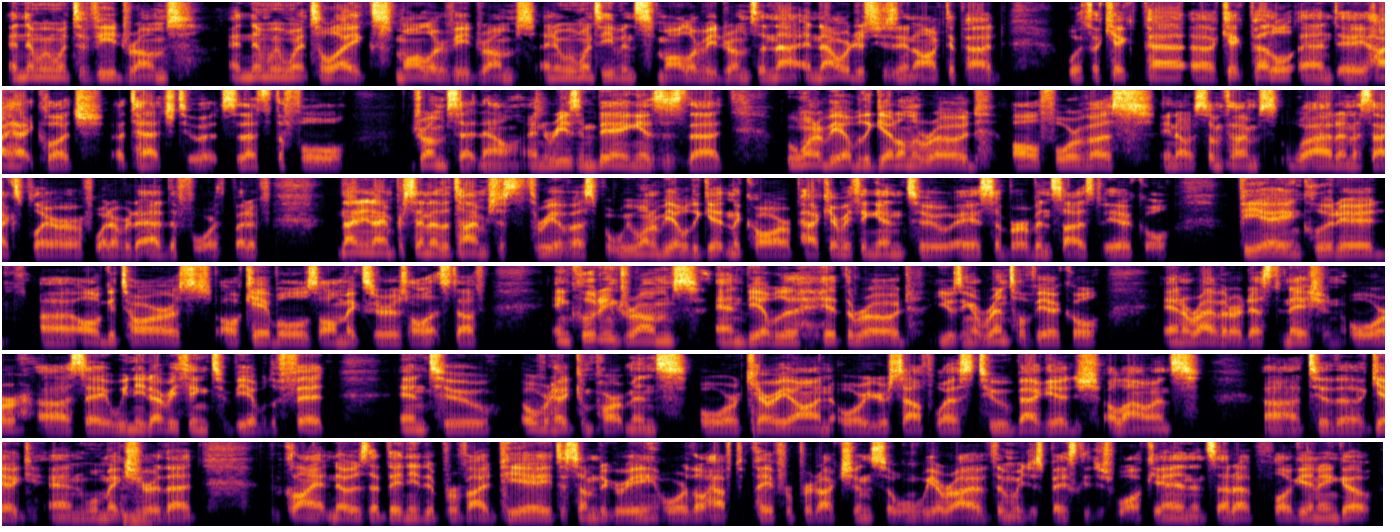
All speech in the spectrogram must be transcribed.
and then we went to V drums and then we went to like smaller V drums, and we went to even smaller V drums than that. And now we're just using an octapad with a kick pad, uh, kick pedal, and a hi hat clutch attached to it. So that's the full drum set now. And reason being is is that we want to be able to get on the road, all four of us. You know, sometimes we'll add in a sax player or whatever to add the fourth. But if 99% of the time it's just the three of us, but we want to be able to get in the car, pack everything into a suburban sized vehicle, PA included, uh, all guitars, all cables, all mixers, all that stuff including drums, and be able to hit the road using a rental vehicle and arrive at our destination. Or uh, say we need everything to be able to fit into overhead compartments or carry on or your Southwest two baggage allowance uh, to the gig. And we'll make mm-hmm. sure that the client knows that they need to provide PA to some degree or they'll have to pay for production. So when we arrive, then we just basically just walk in and set up, plug in, and go.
